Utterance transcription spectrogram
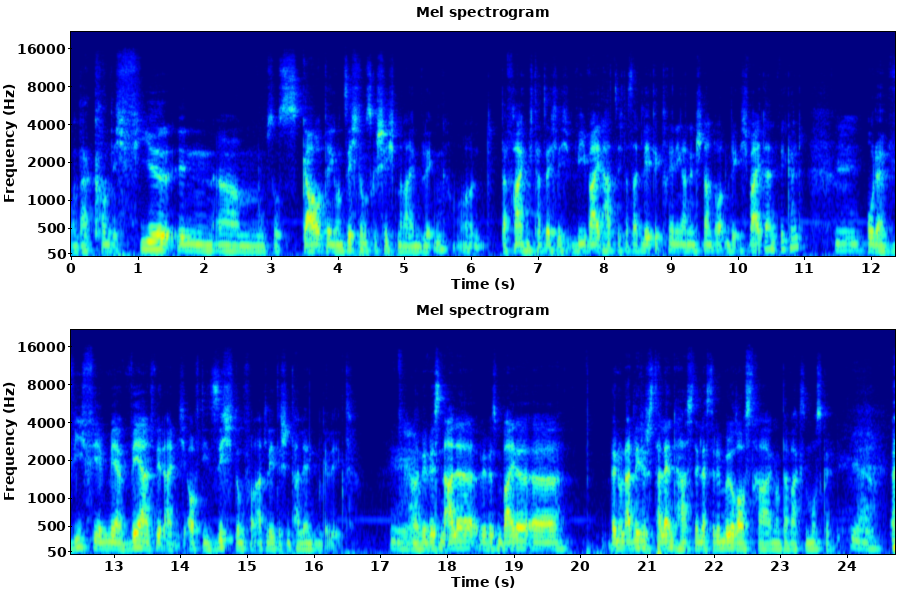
und da konnte ich viel in ähm, so Scouting und Sichtungsgeschichten reinblicken. Und da frage ich mich tatsächlich, wie weit hat sich das Athletiktraining an den Standorten wirklich weiterentwickelt? Mhm. Oder wie viel mehr Wert wird eigentlich auf die Sichtung von athletischen Talenten gelegt? Ja. Weil wir wissen alle, wir wissen beide, äh, wenn du ein athletisches Talent hast, dann lässt du den Müll raustragen und da wachsen Muskeln. Ja.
